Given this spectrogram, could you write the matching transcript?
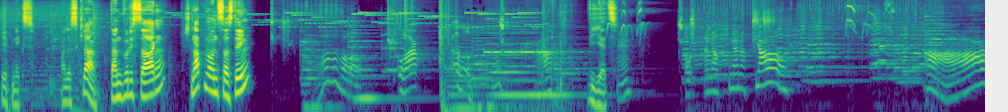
Geht nix. Alles klar. Dann würde ich sagen, schnappen wir uns das Ding. Wie jetzt? Oh, no, no, no, no. Oh.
